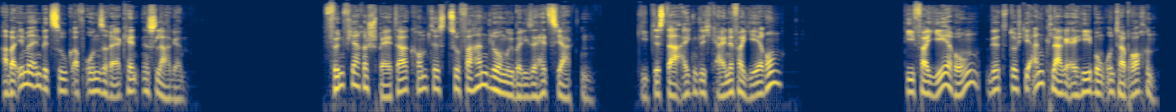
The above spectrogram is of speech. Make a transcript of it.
aber immer in Bezug auf unsere Erkenntnislage. Fünf Jahre später kommt es zur Verhandlung über diese Hetzjagden. Gibt es da eigentlich keine Verjährung? Die Verjährung wird durch die Anklageerhebung unterbrochen.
